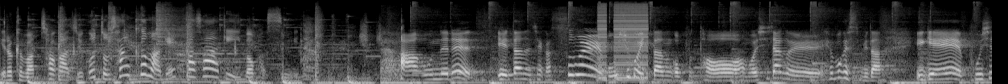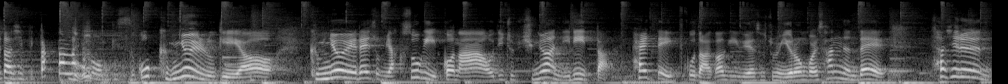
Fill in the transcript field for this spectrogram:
이렇게 맞춰가지고 좀 상큼하게 화사하게 입어봤습니다. 아 오늘은 일단은 제가 숨을 못 쉬고 있다는 것부터 한번 시작을 해보겠습니다. 이게 보시다시피 딱 달라붙은 원피스고 금요일 룩이에요. 금요일에 좀 약속이 있거나 어디 좀 중요한 일이 있다 할 때 입고 나가기 위해서 좀 이런 걸 샀는데 사실은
